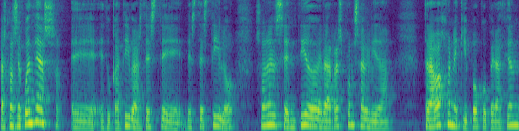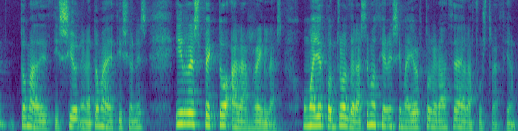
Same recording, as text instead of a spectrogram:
Las consecuencias eh, educativas de este, de este estilo son el sentido de la responsabilidad, trabajo en equipo, cooperación toma de decisión, en la toma de decisiones y respecto a las reglas, un mayor control de las emociones y mayor tolerancia a la frustración.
